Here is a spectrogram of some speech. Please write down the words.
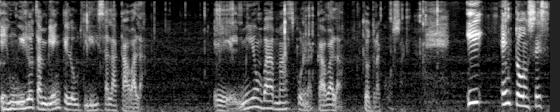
Es un hilo también que lo utiliza la cábala. El mío va más con la cábala que otra cosa. Y entonces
